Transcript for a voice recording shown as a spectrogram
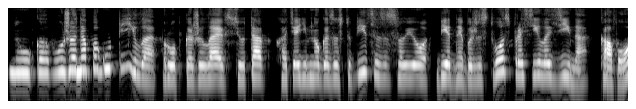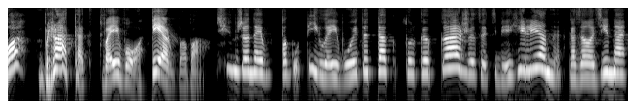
Ну, кого же она погубила? Робко желая все так, хотя немного заступиться за свое бедное божество, спросила Зина. Кого? Брата твоего, первого. Чем же она погубила его? Это так только кажется тебе, Елена, сказала Зина,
